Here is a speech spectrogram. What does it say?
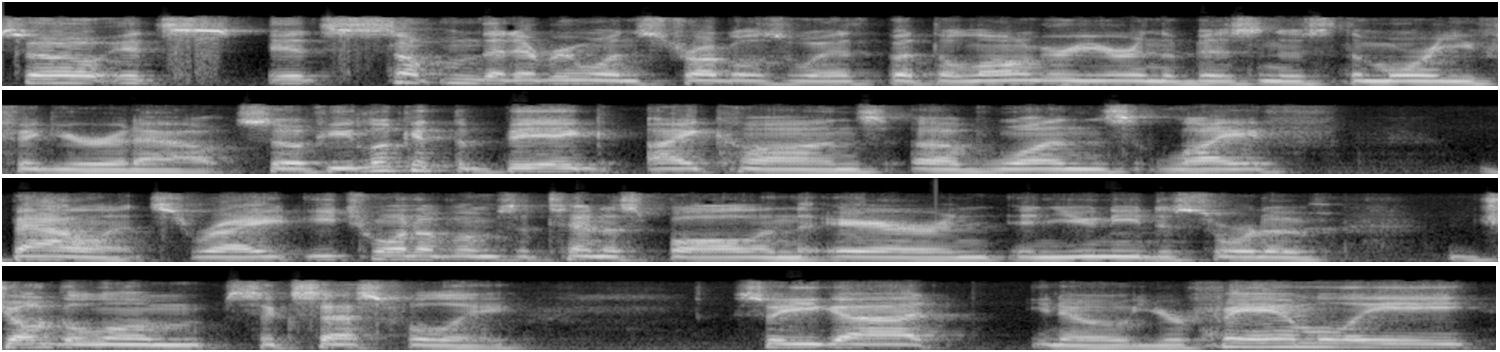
So it's it's something that everyone struggles with, but the longer you're in the business, the more you figure it out. So if you look at the big icons of one's life balance, right? Each one of them's a tennis ball in the air, and, and you need to sort of juggle them successfully. So you got, you know, your family,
